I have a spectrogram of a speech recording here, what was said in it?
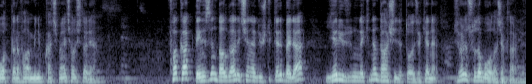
Botlara falan binip kaçmaya çalıştılar ya. Evet. Fakat denizin dalgaları içine düştükleri bela yeryüzündekinden daha şiddetli olacak. Yani bu sefer de suda boğulacaklar diyor.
